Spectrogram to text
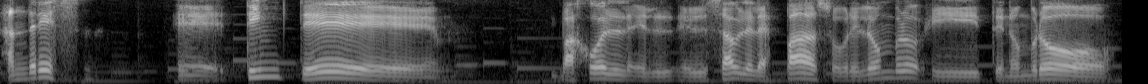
Andrés, eh, Tim te bajó el, el, sable, la espada sobre el hombro y te nombró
